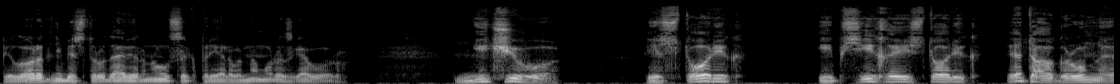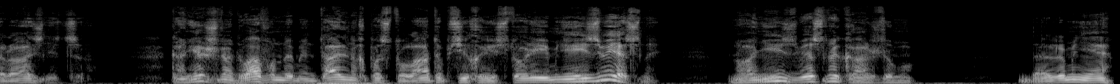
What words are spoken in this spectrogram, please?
Пилород не без труда вернулся к прерванному разговору. — Ничего. Историк и психоисторик — это огромная разница. Конечно, два фундаментальных постулата психоистории мне известны, но они известны каждому. Даже мне.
